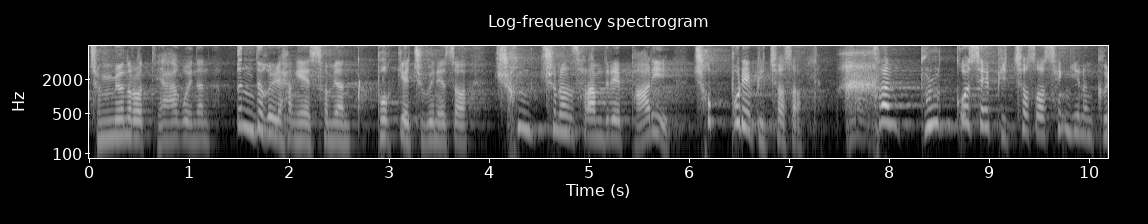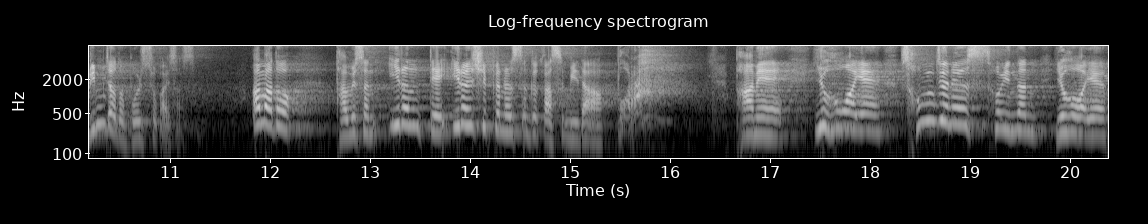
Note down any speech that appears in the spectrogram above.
정면으로 대하고 있는 은덕을 향해 서면 벗개 주변에서 춤추는 사람들의 발이 촛불에 비춰서 파란 불꽃에 비춰서 생기는 그림자도 볼 수가 있었어요 아마도 다윗은 이런 때 이런 시편을 쓴 것 같습니다. 보라 밤에 여호와의 성전에 서 있는 여호와의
